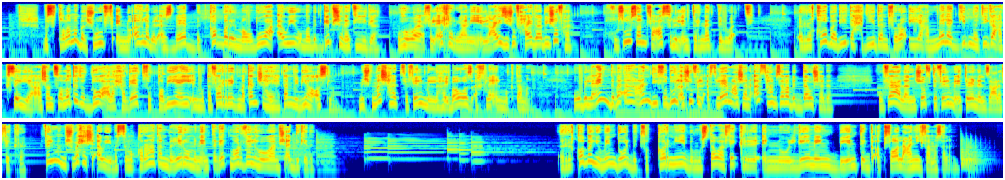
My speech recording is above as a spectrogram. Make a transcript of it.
بس طالما بشوف إنه أغلب الأسباب بتكبر الموضوع قوي وما بتجيبش نتيجة وهو في الآخر يعني اللي عايز يشوف حاجة بيشوفها خصوصاً في عصر الإنترنت دلوقتي. الرقابة دي تحديداً في رأيي عمالة تجيب نتيجة عكسية عشان سلطت الضوء على حاجات في الطبيعي المتفرج ما كانش هيهتم بيها أصلاً. مش مشهد في فيلم اللي هيبوظ أخلاق المجتمع. وبالعند بقى عندي فضول أشوف الأفلام عشان أفهم سبب الدوشة ده. وفعلا شفت فيلم Eternals على فكرة. فيلم مش وحش قوي بس مقارنة بغيره من إنتاجات مارفل هو مش قد كده. الرقابة اليومين دول بتفكرني بمستوى فكر إنه ال gaming بينتج أطفال عنيفة مثلا.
